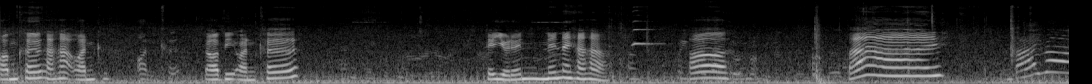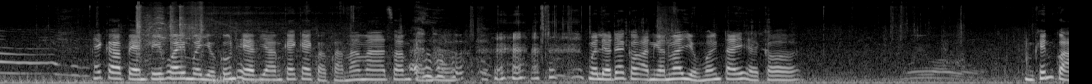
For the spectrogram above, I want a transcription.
ออมเคอค่ะฮะอ่อนเคออ่อนเคอต่อปีอ่อนเคอจะอยู่ในในในค่ะค่ะอ๋อบายบายบายให้ก็เป็นปีโพยเมื่ออยู่กรุงเทพยามใกล้ๆกว่าๆมามาซ้อมกันค่ะเมื่อเหลียวได้ก็อันกันว่าอยู่เมืองไทยแต่ก็ผมขึ้นกว่า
